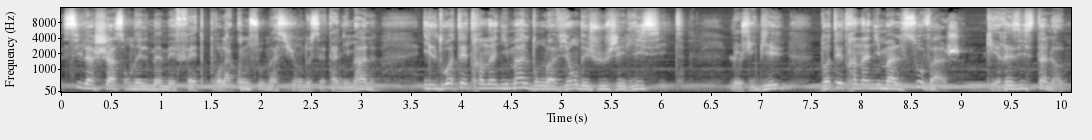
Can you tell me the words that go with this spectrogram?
Si la chasse en elle-même est faite pour la consommation de cet animal, il doit être un animal dont la viande est jugée licite. Le gibier doit être un animal sauvage qui résiste à l'homme.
